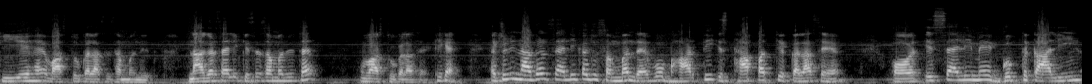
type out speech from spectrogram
कि ये है वास्तुकला से संबंधित। नागर शैली किससे संबंधित है? वास्तुकला से, ठीक है? एक्चुअली नागर शैली का जो संबंध है, वो भारतीय स्थापत्य कला से है और इस शैली में गुप्तकालीन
